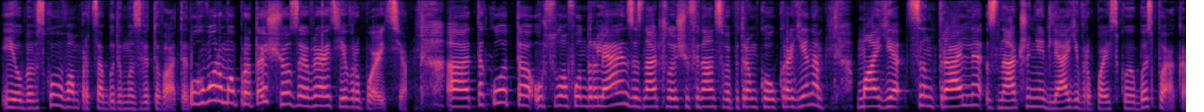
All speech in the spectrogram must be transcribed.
і обов'язково вам про це будемо звітувати. Поговоримо про те, що заявляють європейці. А, Так, от Урсула фон дер Ляєн зазначила, що фінансова підтримка України має центральне значення для європейської безпеки.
